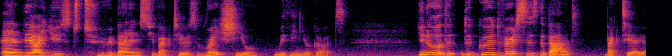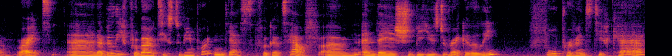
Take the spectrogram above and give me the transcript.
and they are used to rebalance your bacteria's ratio within your gut. You know, the, the good versus the bad bacteria, right? And I believe probiotics to be important, yes, for gut health. Um, and they should be used regularly for preventative care,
